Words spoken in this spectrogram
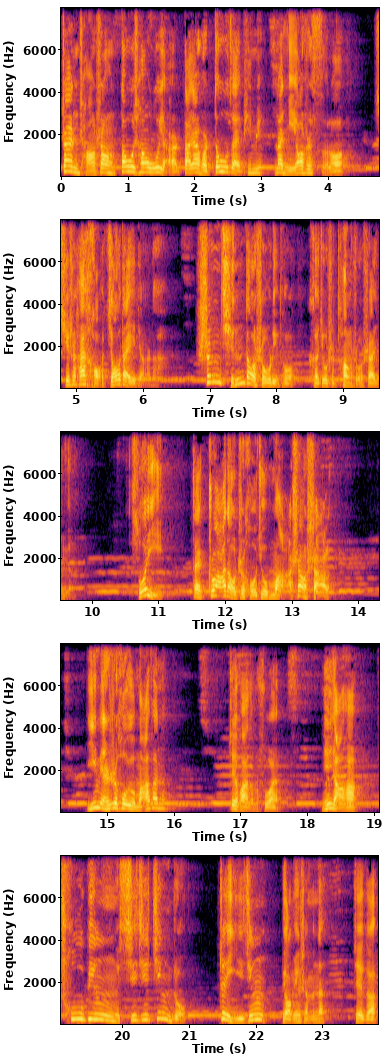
战场上刀枪无眼儿，大家伙都在拼命，那你要是死了，其实还好交代一点呢。生擒到手里头，可就是烫手山芋了。所以在抓到之后就马上杀了，以免日后有麻烦呢。这话怎么说呀？您想哈，出兵袭击荆州，这已经表明什么呢？这个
